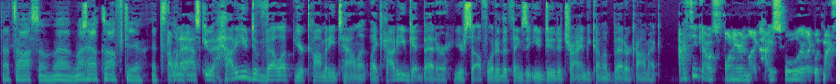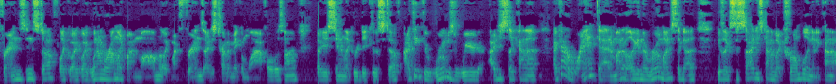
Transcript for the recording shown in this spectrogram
That's awesome, man. My hat's off to you. It's. I want to ask you, how do you develop your comedy talent? Like, how do you get better yourself? What are the things that you do to try and become a better comic? I think I was funnier in like high school or like with my friends and stuff. Like like like when I'm around like my mom or like my friends, I just try to make them laugh all the time by just saying like ridiculous stuff. I think the room's weird. I just like kind of I kind of rant at him. I don't like in the room. I just like I, he's like society's kind of like crumbling and it kind of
